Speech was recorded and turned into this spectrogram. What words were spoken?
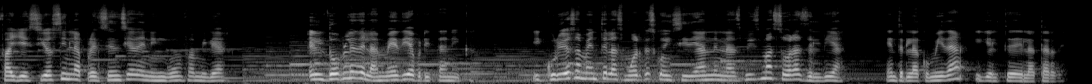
falleció sin la presencia de ningún familiar, el doble de la media británica. Y curiosamente las muertes coincidían en las mismas horas del día, entre la comida y el té de la tarde.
